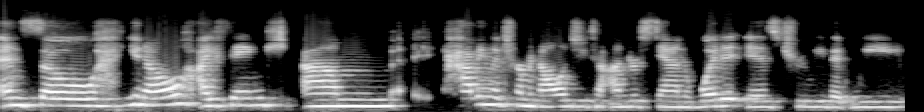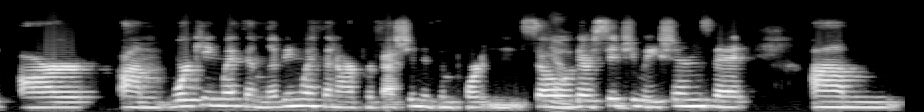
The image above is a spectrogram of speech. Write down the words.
And so, you know, I think um, having the terminology to understand what it is truly that we are um, working with and living with in our profession is important. So yeah. there's situations that um,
